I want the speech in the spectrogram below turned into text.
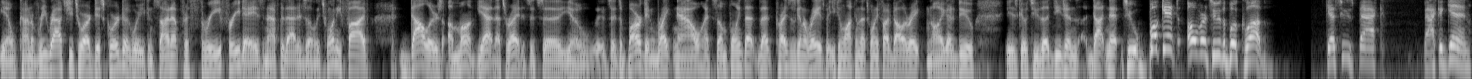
you know, kind of reroutes you to our Discord uh, where you can sign up for three free days, and after that, it's only 25 dollars a month. Yeah, that's right. It's it's a you know it's it's a bargain right now. At some point, that that price is going to raise, but you can lock in that twenty five dollar rate, and all you got to do is go to the degens.net to book it over to the book club. Guess who's back? Back again.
